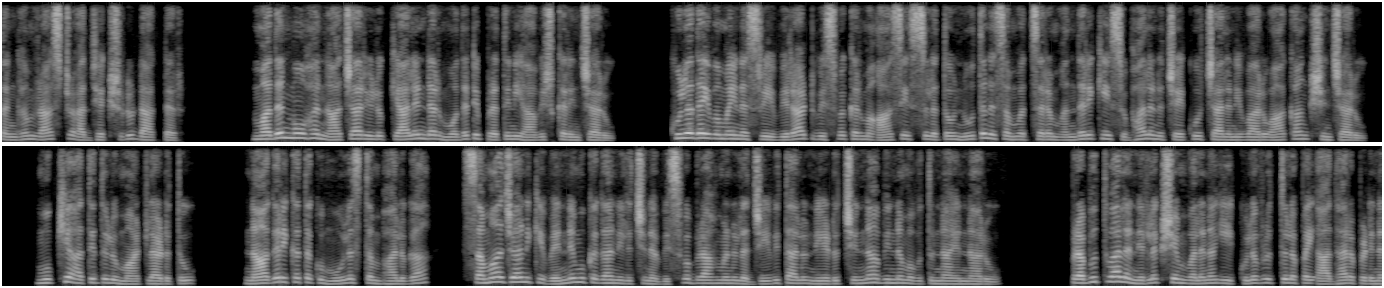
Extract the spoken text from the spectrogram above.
సంఘం రాష్ట్ర అధ్యక్షుడు డాక్టర్ మదన్మోహన్ ఆచార్యులు క్యాలెండర్ మొదటి ప్రతిని ఆవిష్కరించారు. కులదైవమైన శ్రీ విరాట్ విశ్వకర్మ ఆశీస్సులతో నూతన సంవత్సరం అందరికీ శుభాలను చేకూర్చాలని వారు ఆకాంక్షించారు. ముఖ్య అతిథులు మాట్లాడుతూ నాగరికతకు మూలస్తంభాలుగా సమాజానికి వెన్నెముకగా నిలిచిన విశ్వబ్రాహ్మణుల జీవితాలు నేడు చిన్నాభిన్నమవుతున్నాయన్నారు. ప్రభుత్వాల నిర్లక్ష్యం వలన ఈ కులవృత్తులపై ఆధారపడిన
